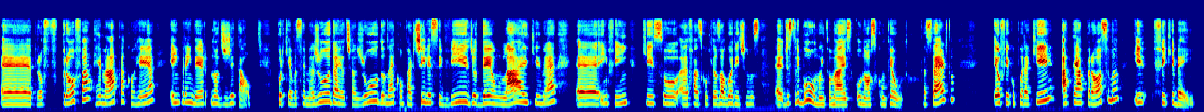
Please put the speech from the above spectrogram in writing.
eh, prof profa Renata Corrêa, Empreender no Digital. Porque você me ajuda, eu te ajudo, né, compartilha esse vídeo, dê um like, né, eh, enfim, que isso, eh, faz com que os algoritmos, eh, distribuam muito mais o nosso conteúdo, tá certo? Eu fico por aqui, até a próxima e fique bem.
